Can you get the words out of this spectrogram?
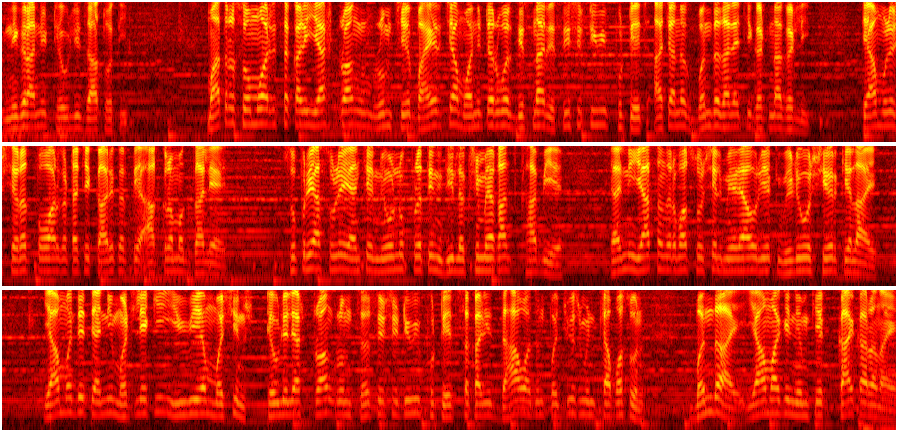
निगराणी ठेवली जात होती. मात्र सोमवारी सकाळी या स्ट्रॉंग रूमचे बाहेरच्या मॉनिटरवर दिसणारे C C T V footage अचानक बंद झाल्याची घटना घडली. त्यामुळे शरद पवार गटाचे कार्यकर्ते आक्रमक झाले आहेत. सुप्रिया सुळे यांचे निवडणूक प्रतिनिधी लक्ष्मीकांत खाबिये यांनी या संदर्भात सोशल मीडियावर एक व्हिडिओ शेअर केला आहे. यामध्ये त्यांनी म्हटले की ई व्ही एम मशीन्स ठेवलेल्या स्ट्रॉंग रूमचं C C T V footage सकाळी दहा वाजून पंचवीस मिनिटापासून बंद आहे. यामागे नेमके काय कारण आहे?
